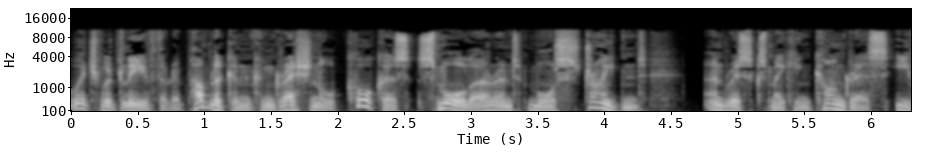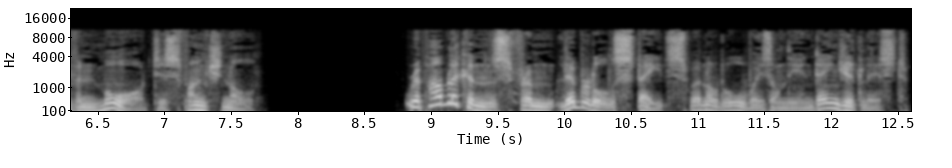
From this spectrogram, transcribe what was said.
which would leave the Republican Congressional Caucus smaller and more strident, and risks making Congress even more dysfunctional. Republicans from liberal states were not always on the endangered list.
